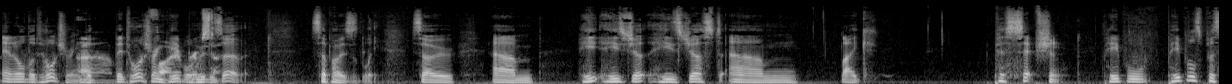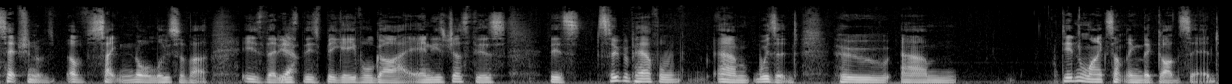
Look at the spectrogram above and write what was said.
There. and all the torturing, but Um, they're torturing and people who deserve it, supposedly. So um, he he's just he's just um, like perception. People people's perception of, of Satan or Lucifer is that Yeah. he's this big evil guy, and he's just this this super powerful um, wizard who um, didn't like something that God said.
